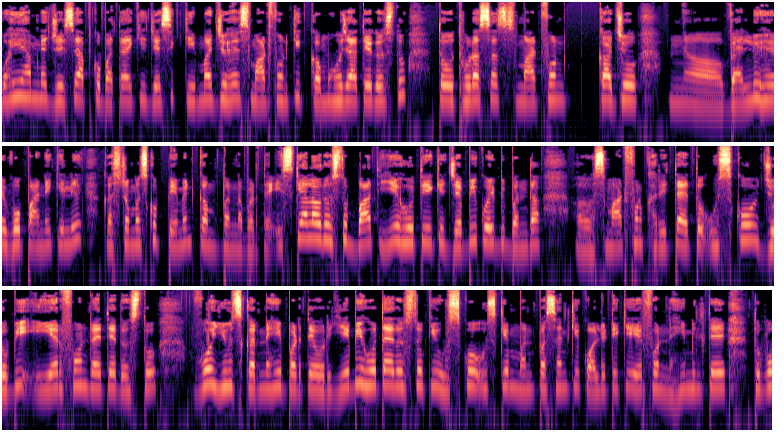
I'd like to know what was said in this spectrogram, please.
वही हमने जैसे आपको बताया कि जैसे कीमत जो है स्मार्टफ़ोन की कम हो जाती है दोस्तों तो थोड़ा सा स्मार्टफ़ोन का जो वैल्यू है वो पाने के लिए कस्टमर्स को पेमेंट कम करना पड़ता है। इसके अलावा दोस्तों, बात ये होती है कि जब भी कोई भी बंदा स्मार्टफ़ोन खरीदता है तो उसको जो भी ईयरफोन रहते हैं दोस्तों, वो यूज़ करने ही पड़ते हैं। और ये भी होता है दोस्तों कि उसको उसके मनपसंद की क्वालिटी के ईयरफोन नहीं मिलते तो वो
